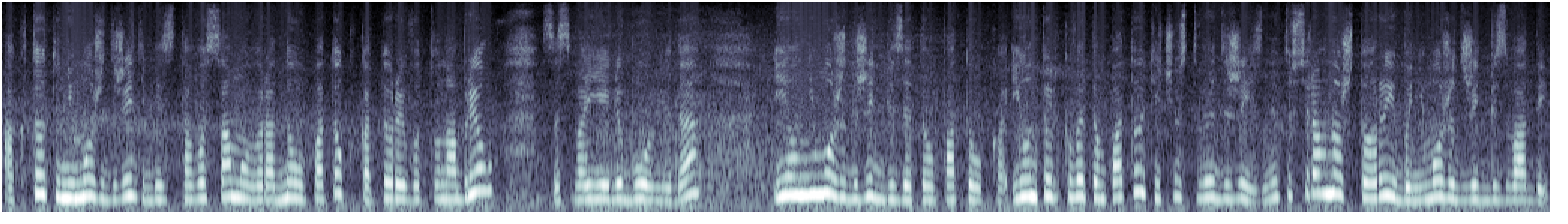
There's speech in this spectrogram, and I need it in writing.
а кто-то не может жить без того самого родного потока, который вот он обрел со своей любовью, да, и он не может жить без этого потока. И он только в этом потоке чувствует жизнь. Это все равно, что рыба не может жить без воды.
